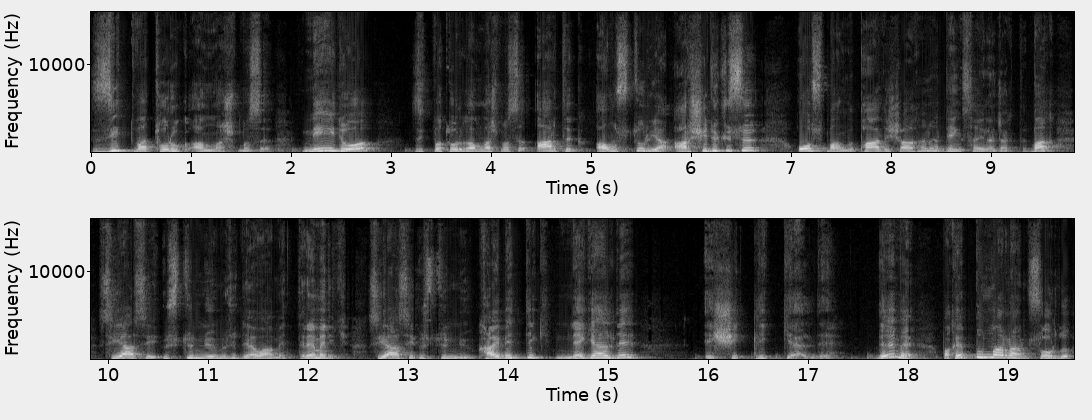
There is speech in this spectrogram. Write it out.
Zitva Toruk anlaşması. Neydi o? Zitva Toruk anlaşması artık Avusturya arşidüküsü Osmanlı padişahına denk sayılacaktı. Bak siyasi üstünlüğümüzü devam ettiremedik. Siyasi üstünlüğü kaybettik. Ne geldi? Eşitlik geldi. Değil mi? Bak hep bunlarla sordu.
